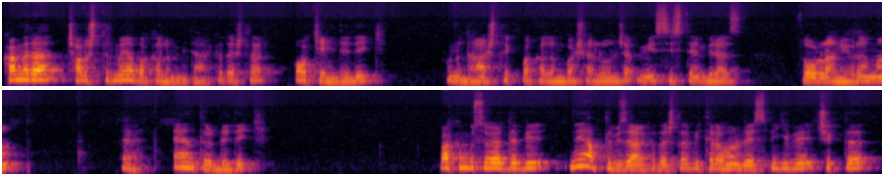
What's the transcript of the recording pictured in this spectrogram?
kamera çalıştırmaya bakalım bir de arkadaşlar. OK dedik. Bunu da açtık. Bakalım başarılı olacak mıyız? Sistem biraz zorlanıyor ama evet enter dedik. Bakın bu sefer de bir ne yaptı bize arkadaşlar? Bir telefon resmi gibi çıktı.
